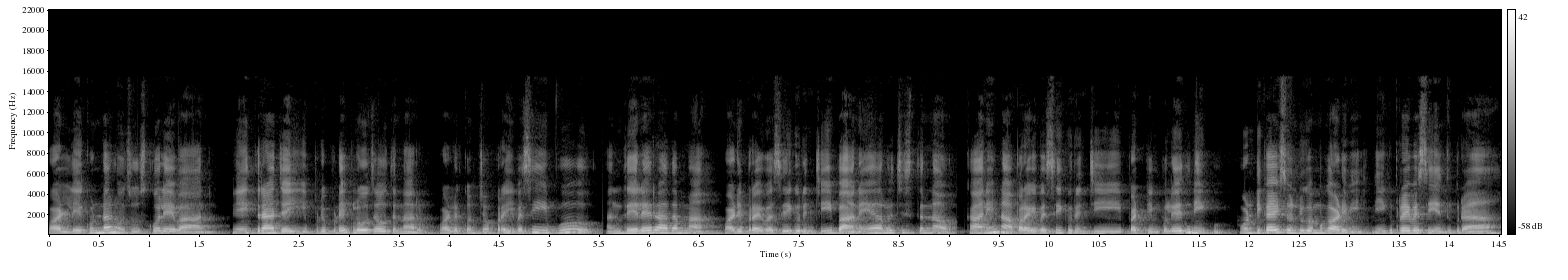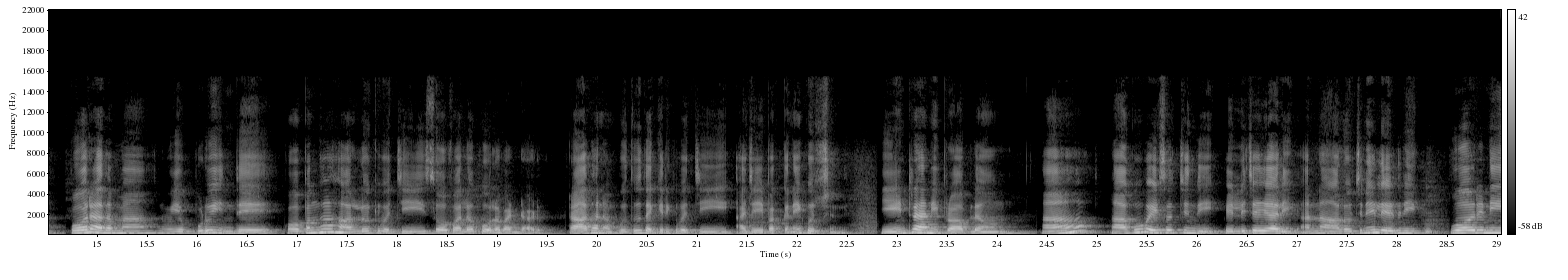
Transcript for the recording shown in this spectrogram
వాళ్ళు లేకుండా నువ్వు చూసుకోలేవా? నేత్ర జై ఇప్పుడిప్పుడే క్లోజ్ అవుతున్నారు. వాళ్ళకి కొంచెం ప్రైవసీ ఇవ్వు. అంతేలే రాదమ్మా. వాడి ప్రైవసీ గురించి బాగానే ఆలోచిస్తున్నావు. కానీ నా ప్రైవసీ గురించి పట్టింపు లేదు నీకు. ఒంటికాయ సొంటుగమ్ముగాడివి. నీకు ప్రైవసీ ఎందుకురా? ఓ రాదమ్మా నువ్వు ఎప్పుడూ ఇంతే కోపంగా హాల్లోకి వచ్చి సోఫాలో కూలబడ్డాడు. రాధ నవ్వుతూ దగ్గరికి వచ్చి అజయ్ పక్కనే కూర్చుంది. ఏంట్రా నీ ప్రాబ్లం? ఆ నాకు వయసు వచ్చింది పెళ్ళి చేయాలి అన్న ఆలోచనే లేదు నీకు. ఓరిని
